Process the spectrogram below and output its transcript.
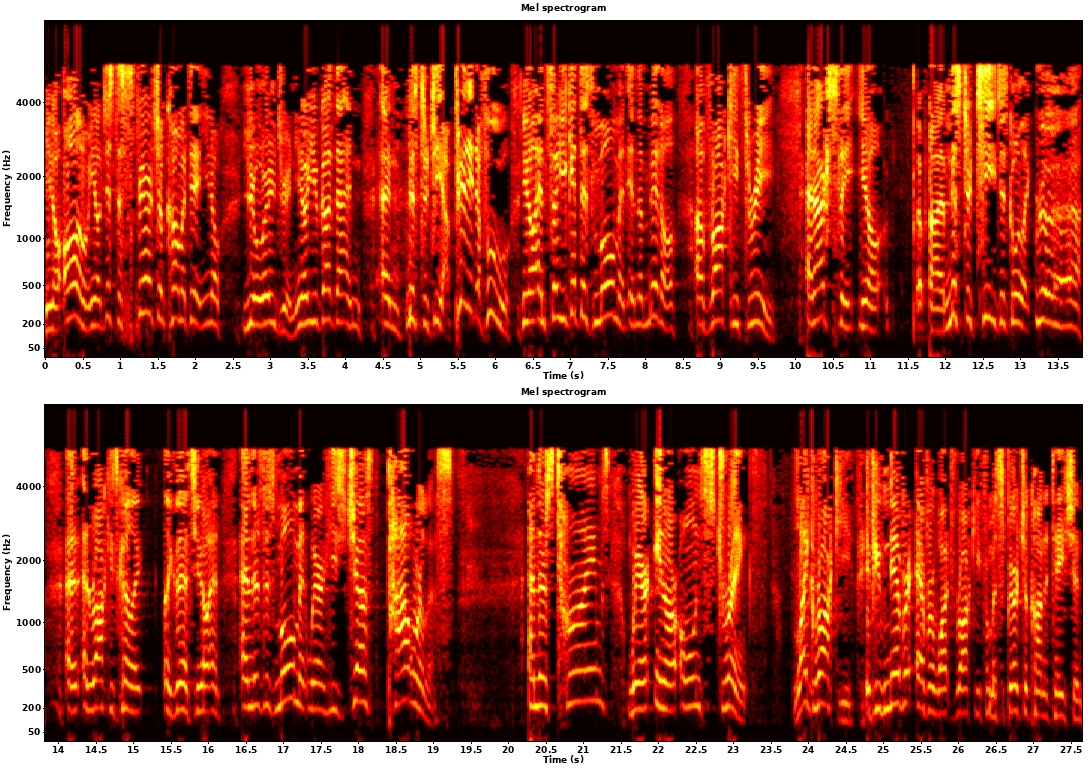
You know, all of them. You know, just the spiritual commentary. You know, yo, Adrian. You know, you got that and, and Mr. T. Pity the fool. You know, and so you get this moment in the middle of Rocky 3. And actually, you know, uh, Mr. T just going like, and, and Rocky's kind of like, like this, you know, and, and there's this moment where he's just powerless. And there's times where in our own strength, like Rocky, if you've never ever watched Rocky from a spiritual connotation,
